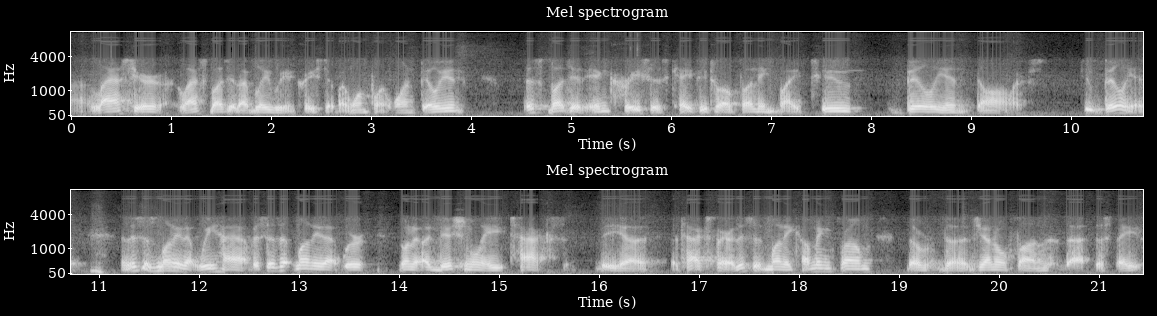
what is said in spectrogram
Uh, last year, last budget, I believe we increased it by 1.1 billion. This budget increases K through 12 funding by two billion dollars. Two billion, and this is money that we have. This isn't money that we're going to additionally tax the uh, the taxpayer. This is money coming from the the general fund that the state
